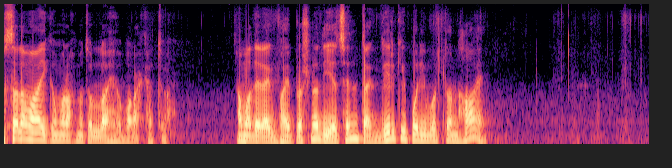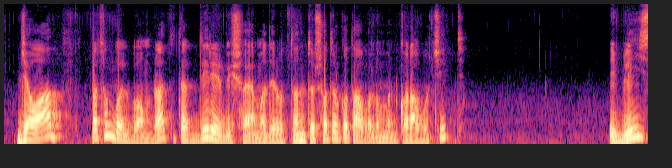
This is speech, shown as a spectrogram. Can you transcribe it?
আসসালামু আলাইকুম রহমতুল্লাহ বারাকাত আমাদের এক ভাই প্রশ্ন দিয়েছেন, তাকদির কি পরিবর্তন হয়? জবাব, প্রথম বলব আমরা যে তাকদিরের বিষয়ে আমাদের অত্যন্ত সতর্কতা অবলম্বন করা উচিত। ইবলিস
